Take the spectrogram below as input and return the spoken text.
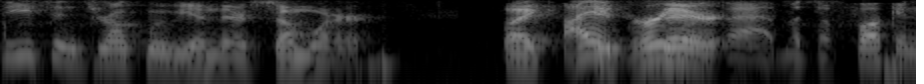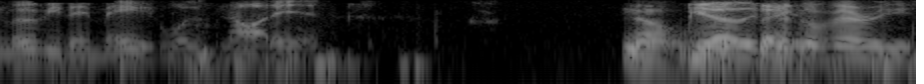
decent drunk movie in there somewhere. Like I agree there. with that, but the fucking movie they made was not it. No, Yeah, they saying. took a very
